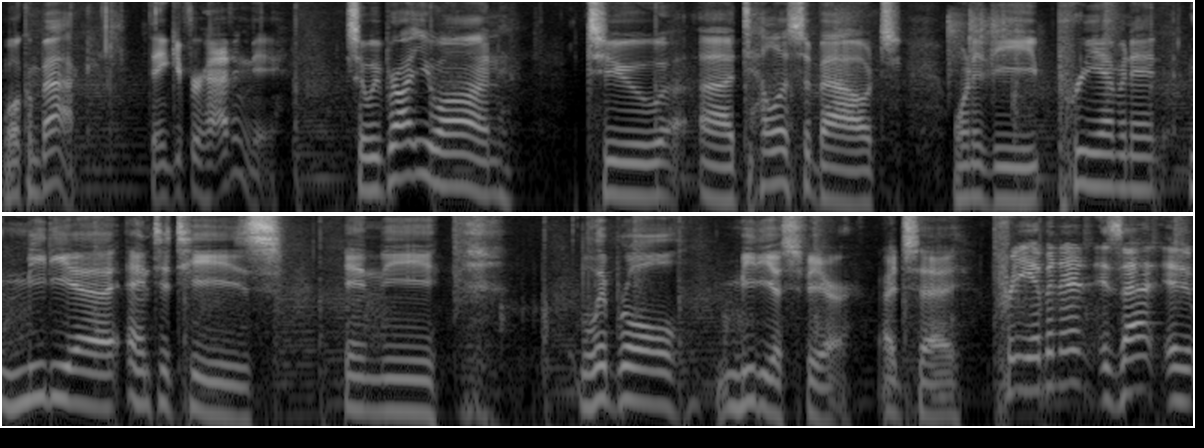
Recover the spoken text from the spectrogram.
Welcome back. Thank you for having me. So we brought you on to uh, tell us about one of the preeminent media entities in the liberal media sphere, I'd say. Preeminent? Is that uh,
